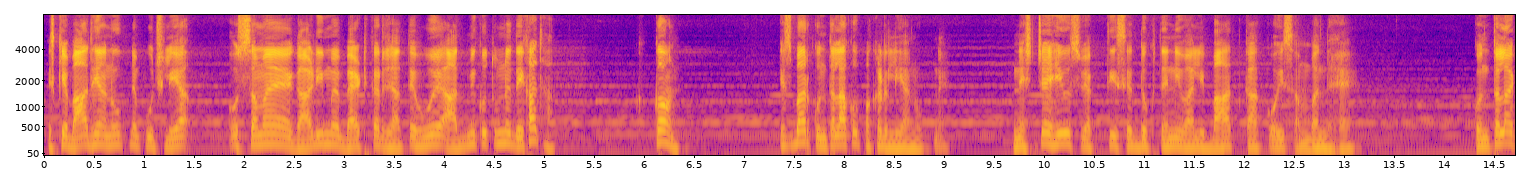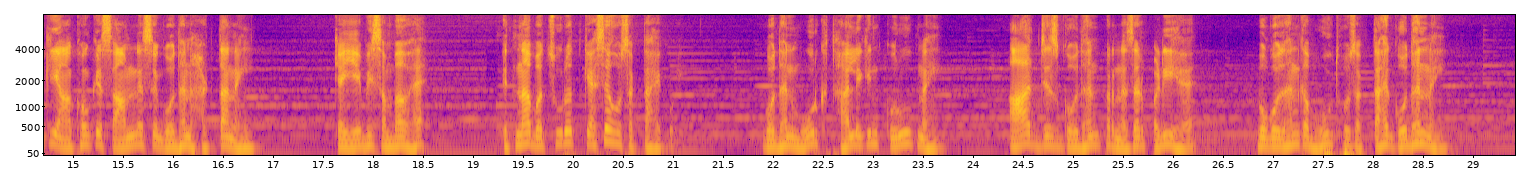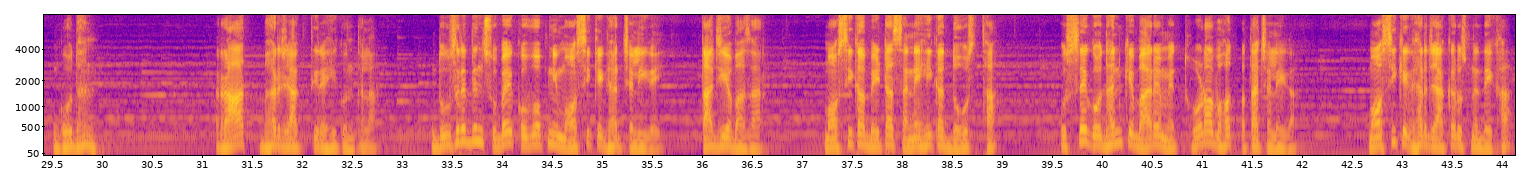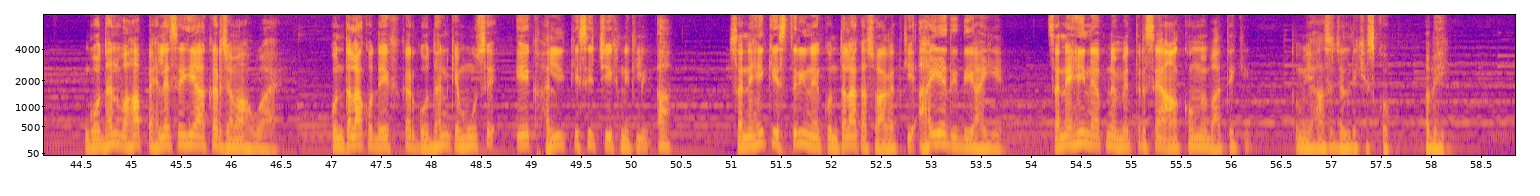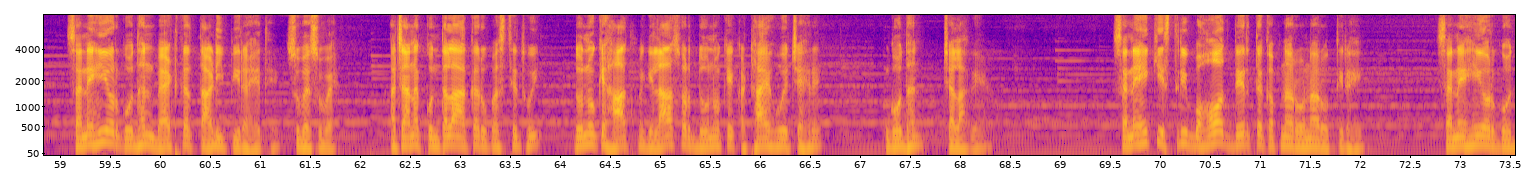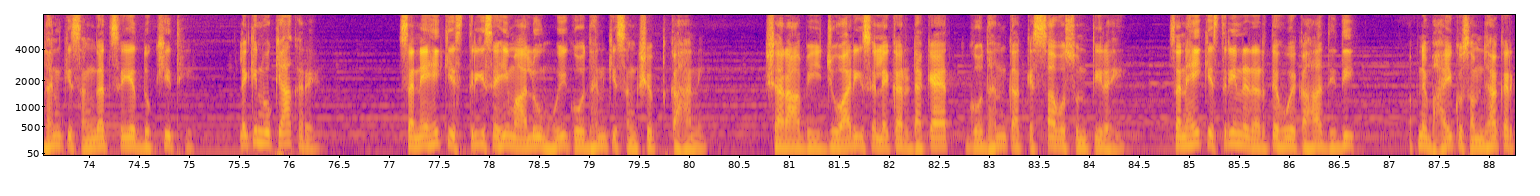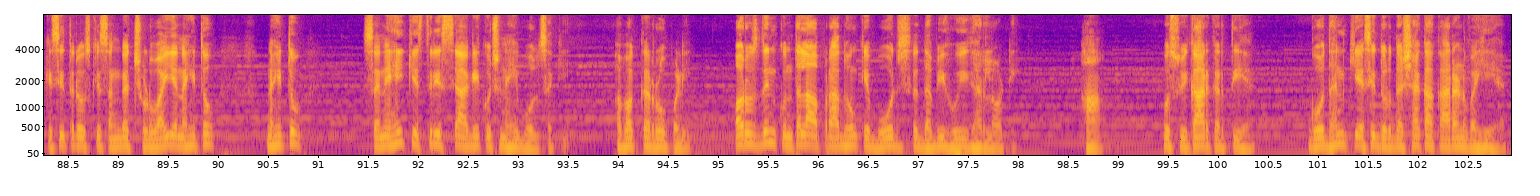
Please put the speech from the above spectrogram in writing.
इसके बाद ही अनूप ने पूछ लिया उस समय गाड़ी में बैठकर जाते हुए आदमी को तुमने देखा था? कौन? इस बार कुंतला को पकड़ लिया अनूप ने। निश्चय ही उस व्यक्ति से दुख देने वाली बात का कोई संबंध है। कुंतला की आँखों के सामने से गोधन हटता नहीं। क्या यह भी संभव है? इतना बदसूरत कैसे हो सकता है कोई? गोधन मूर्ख था लेकिन कुरूप नहीं। आज जिस गोधन पर नज़र पड़ी है, वो गोधन का भूत हो सकता है, गोधन नहीं। गोधन? रात भर जागती रही कुंतला। दूसरे दिन सुबह को वो अपनी मौसी के घर चली गई, ताजिया बाज़ार। मौसी का बेटा सनेही का दोस्त था। उससे गोधन के बारे में थोड़ा बहुत पता चलेगा। मौसी के घर जाकर उसने देखा, गोधन वहाँ पहले से ही आकर जमा हुआ है। कुंतला को देखकर गोधन के मुँह से एक हल्की सी चीख निकली, आ, सनेही की स्त्री ने कुंतला का स्वागत किया। आइए दीदी, आइए। सनेही ने अपने मित्र से आँखों में बातें की, तुम यहाँ से जल्दी खिसको, अभी। सनेही और गोधन बैठकर ताड़ी पी रहे थे सुबह सुबह अचानक कुंतला आकर उपस्थित हुई। दोनों के हाथ में गिलास और दोनों के कटाए हुए चेहरे। गोधन चला गया। सनेही की स्त्री बहुत देर तक अपना रोना रोती रही। सनेही और गोधन की संगत से यह दुखी थी, लेकिन वो क्या करे? सनेही की स्त्री से ही मालूम हुई गोधन की संक्षिप्त कहानी। शराबी, जुआरी से लेकर डकैत गोधन का किस्सा वो सुनती रही। सनेही की स्त्री ने डरते हुए कहा, दीदी अपने भाई को समझाकर किसी तरह उसकी संगत छुड़वाइए नहीं तो नहीं तो सनेही की स्त्री इससे आगे कुछ नहीं बोल सकी। हबक कर रो पड़ी और उस दिन कुंतला अपराधों के बोझ से दबी हुई घर लौटी। हाँ वो स्वीकार करती है। गोधन की ऐसी दुर्दशा का कारण वही है।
